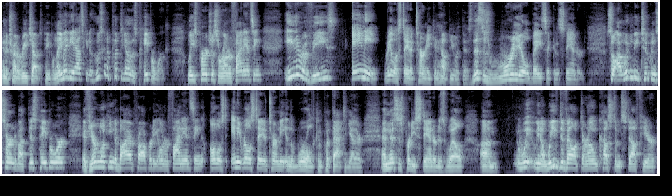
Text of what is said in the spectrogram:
and to try to reach out to people. Now you may be asking, who's going to put together this paperwork? Lease purchase or owner financing? Either of these any real estate attorney can help you with this. This is real basic and standard. So I wouldn't be too concerned about this paperwork. If you're looking to buy a property owner financing, almost any real estate attorney in the world can put that together. And this is pretty standard as well. Um, we, you know, we've developed our own custom stuff here,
